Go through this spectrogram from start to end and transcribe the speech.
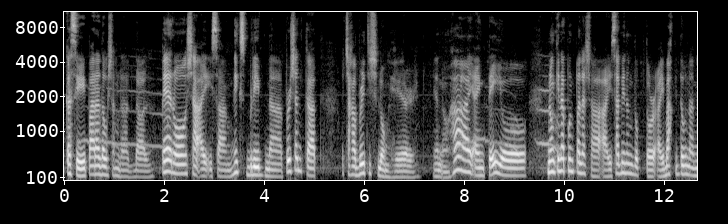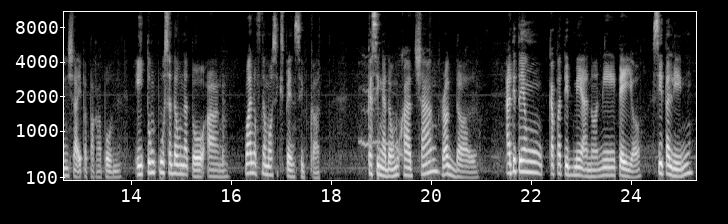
kasi para daw siyang ragdoll. Pero siya ay isang mixed breed na Persian cat at saka British long hair. Yan o. Hi, I'm Teo. Nung kinapon pala siya ay sabi ng doktor ay bakit daw namin siya ipapakapon. Itong pusa daw na to ang one of the most expensive cat. Kasi nga daw mukha siyang ragdoll. At ito yung kapatid ni ano ni Teo, si Talin.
